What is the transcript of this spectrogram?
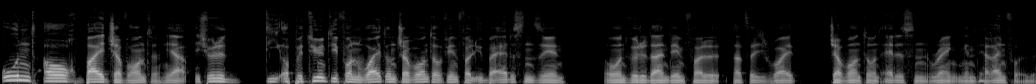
und auch bei Javonte. Ja, ich würde die Opportunity von White und Javonte auf jeden Fall über Addison sehen und würde da in dem Fall tatsächlich White, Javonte und Addison ranken in der Reihenfolge.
